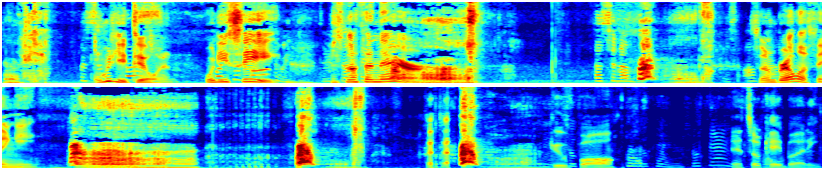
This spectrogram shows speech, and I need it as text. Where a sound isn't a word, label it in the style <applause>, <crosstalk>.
What are you doing? What do you see? There's nothing there. That's an umbrella. It's an umbrella thingy. <laughs> Goofball. It's okay, buddy.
